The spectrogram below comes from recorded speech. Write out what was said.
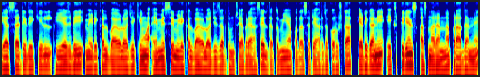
यासाठी देखील पीएचडी मेडिकल बायोलॉजी किंवा M S C medical biology जर तुमच्याकडे असेल तर तुम्ही या पदासाठी अर्ज करू शकता. या ठिकाणी एक्सपिरियन्स असणाऱ्यांना प्राधान्य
